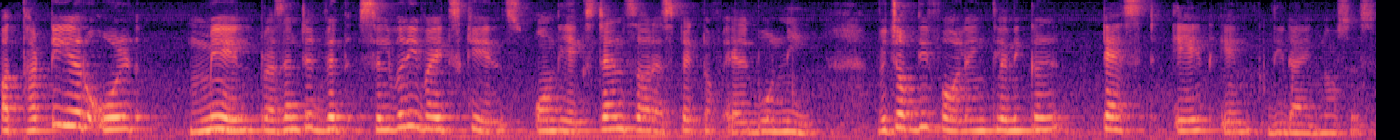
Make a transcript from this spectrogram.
A 30 year old male presented with silvery white scales on the extensor aspect of elbow knee. Which of the following clinical test aid in the diagnosis?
